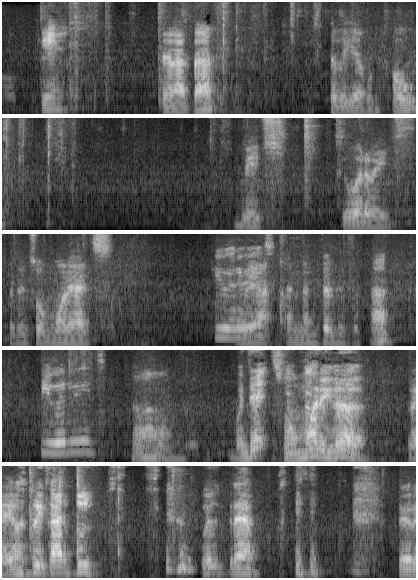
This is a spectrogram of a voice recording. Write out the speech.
ओके. तर आता मस्तपैकी आपण खाऊ. व्हेज प्युअर व्हेज तर सोमवार आहे आज. प्युअर व्हेज आणि नंतर देतो हा? प्युअर व्हेज हा. म्हणजे सोमवारी ग. रविवारी काय फुल क्रॅप तर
